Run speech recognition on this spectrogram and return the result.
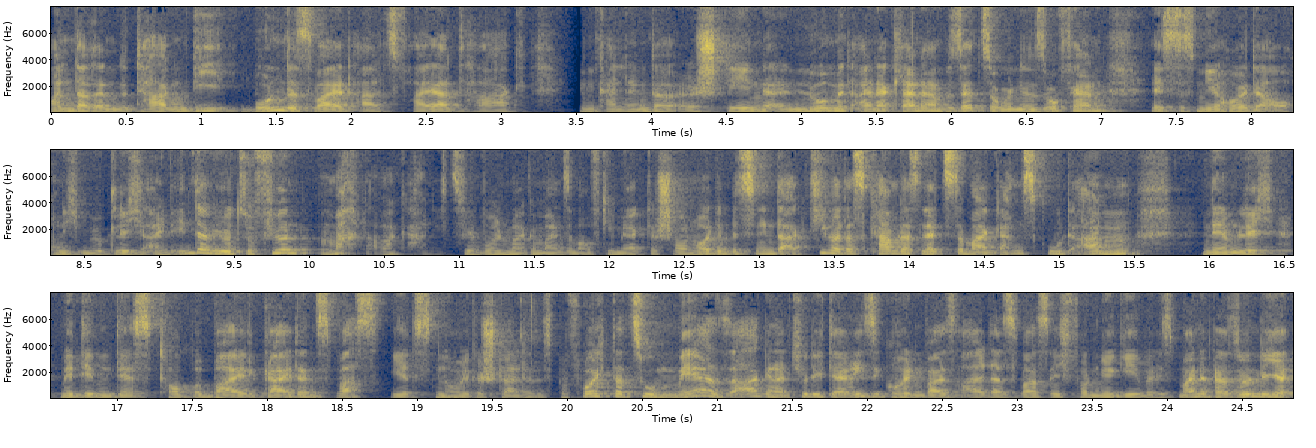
anderen Tagen, die bundesweit als Feiertag im Kalender stehen, nur mit einer kleineren Besetzung. Und insofern ist es mir heute auch nicht möglich, ein Interview zu führen. Macht aber gar nichts. Wir wollen mal gemeinsam auf die Märkte schauen. Heute ein bisschen interaktiver. Das kam das letzte Mal ganz gut an nämlich mit dem Desktop bei Guidance, was jetzt neu gestaltet ist. Bevor ich dazu mehr sage, natürlich der Risikohinweis, all das, was ich von mir gebe, ist meine persönliche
